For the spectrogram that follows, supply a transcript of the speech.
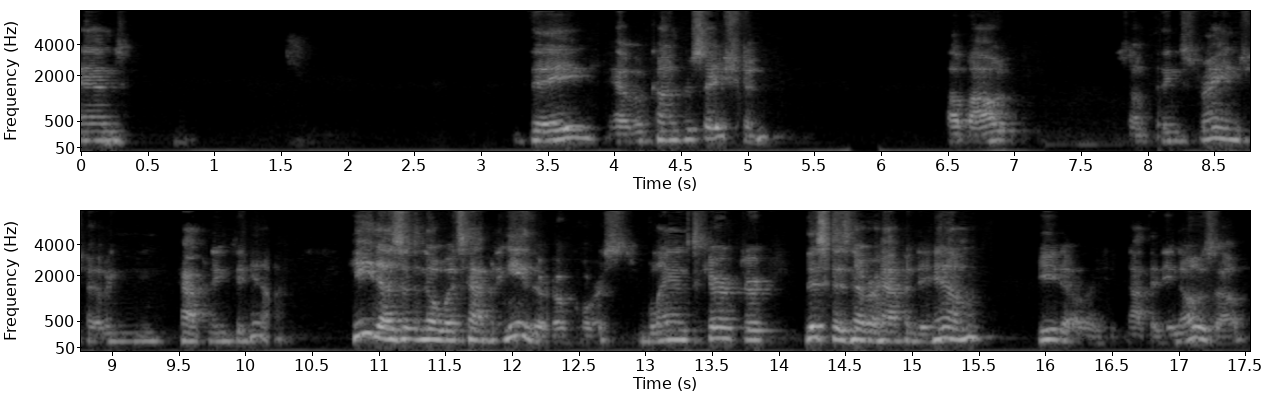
And they have a conversation about something strange having happening to him. He doesn't know what's happening either, of course. Bland's character, this has never happened to him. He not that he knows of.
